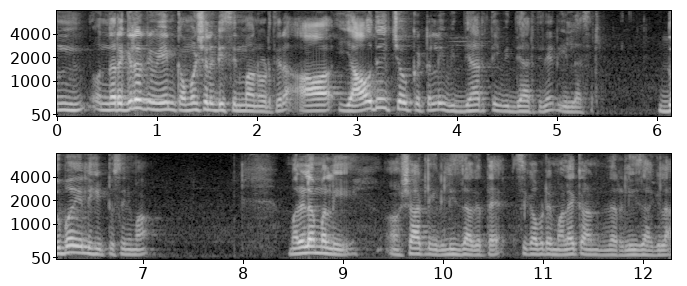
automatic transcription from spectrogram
ಒಂದು ಒಂದು ರೆಗ್ಯುಲರ್ ನೀವು ಏನು ಕಮರ್ಷಿಯಲಿಟಿ ಸಿನಿಮಾ ನೋಡ್ತೀರಾ, ಆ ಯಾವುದೇ ಚೌಕಟ್ಟಲ್ಲಿ ವಿದ್ಯಾರ್ಥಿ, ವಿದ್ಯಾರ್ಥಿನಿಯರು ಇಲ್ಲ ಸರ್ ದುಬೈಯಲ್ಲಿ ಹಿಟ್ಟು ಸಿನಿಮಾ. ಮಲಯಾಳಮಲ್ಲಿ ಶಾರ್ಟ್ಲಿಗೆ ರಿಲೀಸ್ ಆಗುತ್ತೆ ಸಿಕ್ಕಾಪಟ್ಟೆ ಮಳೆ ಕಾರಣದಿಂದ ರಿಲೀಸ್ ಆಗಿಲ್ಲ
